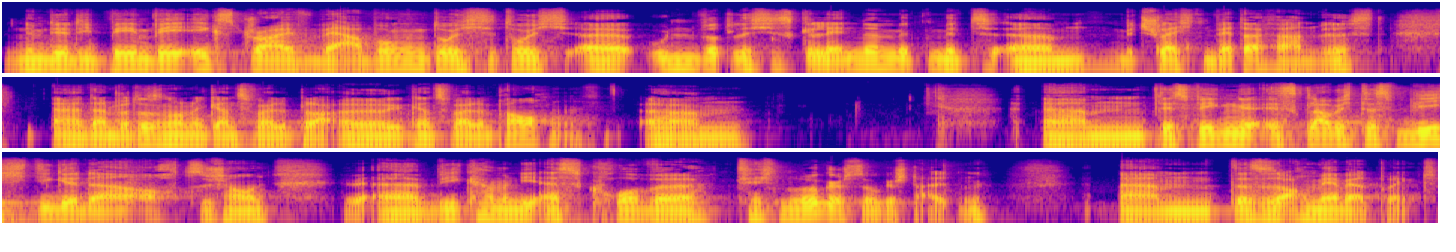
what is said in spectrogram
nimm dir die BMW X-Drive Werbung durch durch äh, unwirtliches Gelände mit mit ähm, mit schlechtem Wetter fahren willst, äh, dann wird es noch eine ganz Weile äh, ganz Weile brauchen. Ähm, ähm, deswegen ist, glaube ich, das Wichtige da auch zu schauen, äh, wie kann man die S-Kurve technologisch so gestalten, ähm, dass es auch einen Mehrwert bringt.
